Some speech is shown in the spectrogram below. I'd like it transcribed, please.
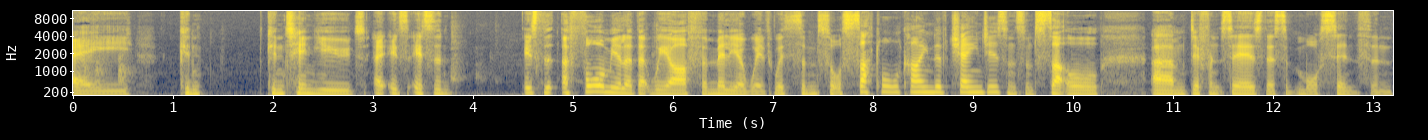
a con- continued. uh, It's it's the it's the, a formula that we are familiar with, with some sort of subtle kind of changes and some subtle um, differences. There's some more synth and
